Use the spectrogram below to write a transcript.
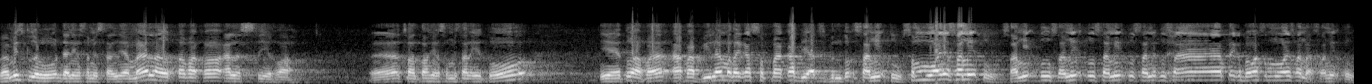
Wa misluhu dan yang semisalnya malau tawaqa al-sighah. Eh, contoh yang semisal itu yaitu apa? Apabila mereka sepakat di atas bentuk sami itu, semuanya sami itu, sami itu, sami itu, sami itu, sami itu sampai ke bawah semuanya sama, sami itu.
